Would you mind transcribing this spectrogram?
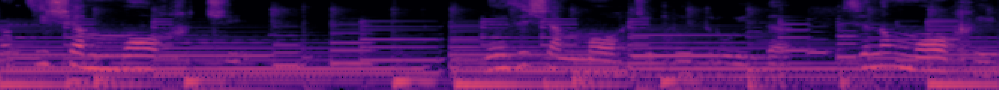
Não existe a morte. Não existe a morte para o druida. Você não morre.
